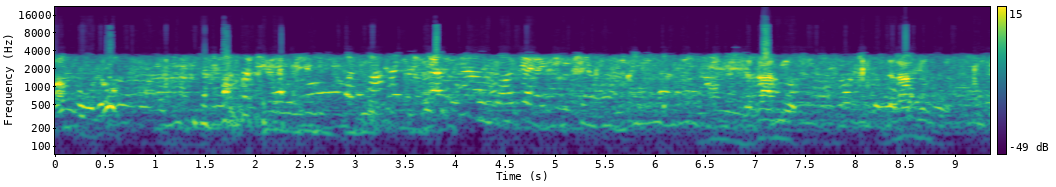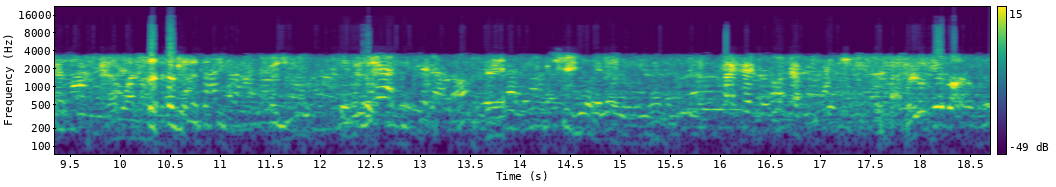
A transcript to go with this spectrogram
အမို့လို့ဒကာမျိုးဒကာမျိုးကိုဒါဘောဆက်ဆက်နေနဲ့တော့ကြည့်ဒီလိုဖြစ်တာနော် ဘယ်လိုပြောတော့လဲ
